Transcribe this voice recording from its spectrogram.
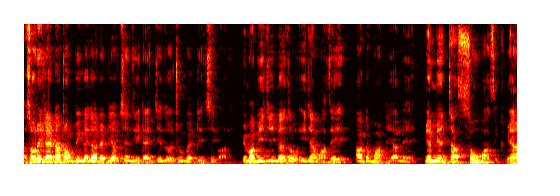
အစောလေးလိုက်နားထောင်ပေးကြတဲ့တယောက်ချင်းစီတိုင်းကျေးဇူးအထူးပဲတင်ရှိပါတယ်မြန်မာပြည်ကြီးအမြန်ဆုံးအေးချမ်းပါစေအာတမတရားလည်းမြန်မြန်ကြဆုံးပါစေခင်ဗျာ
